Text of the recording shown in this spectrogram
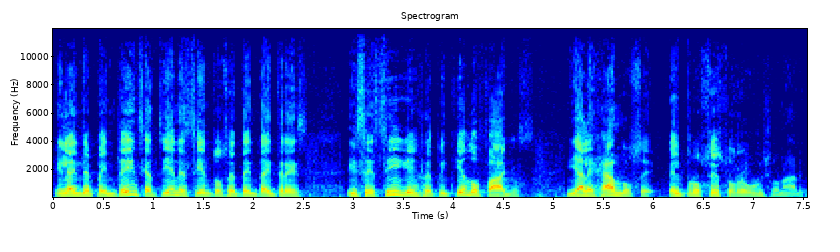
y la independencia tiene 173 y se siguen repitiendo fallos y alejándose el proceso revolucionario.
